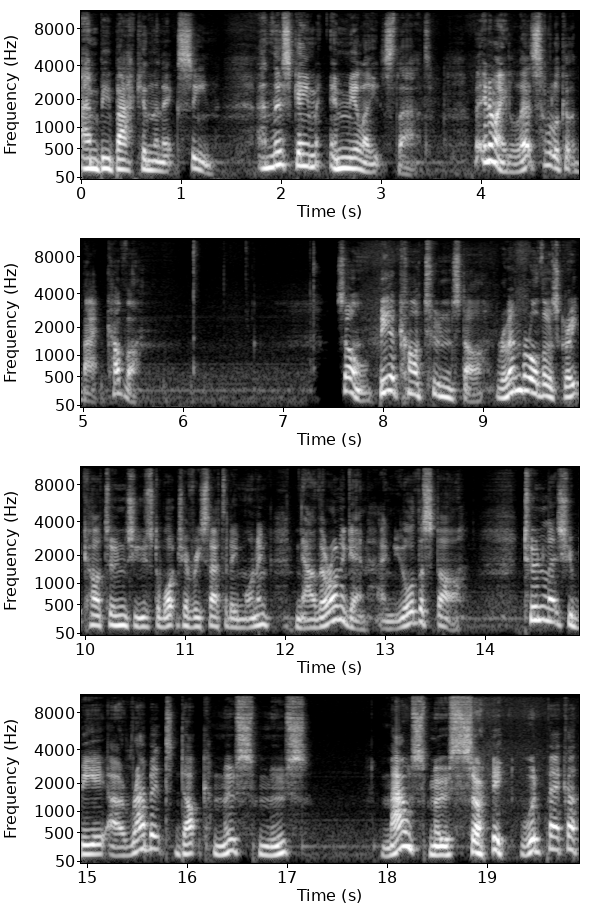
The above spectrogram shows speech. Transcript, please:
and be back in the next scene. And this game emulates that. But anyway, let's have a look at the back cover. So, be a cartoon star. Remember all those great cartoons you used to watch every Saturday morning? Now they're on again, and you're the star. Toon lets you be a rabbit, duck, moose, moose, mouse, moose, sorry, woodpecker,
